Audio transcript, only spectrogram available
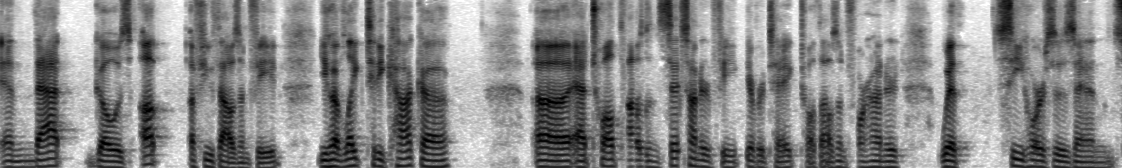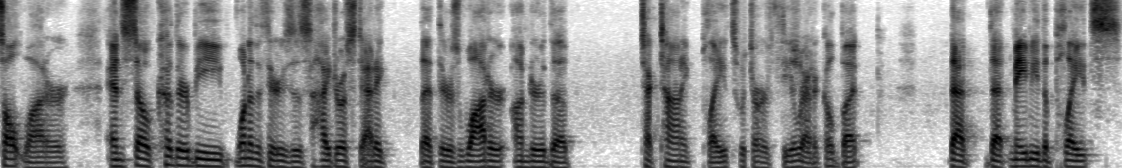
and that goes up a few thousand feet. You have Lake Titicaca uh, at twelve thousand six hundred feet, give or take twelve thousand four hundred, with seahorses and salt water. And so, could there be one of the theories is hydrostatic that there's water under the tectonic plates, which are theoretical, but that that maybe the plates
